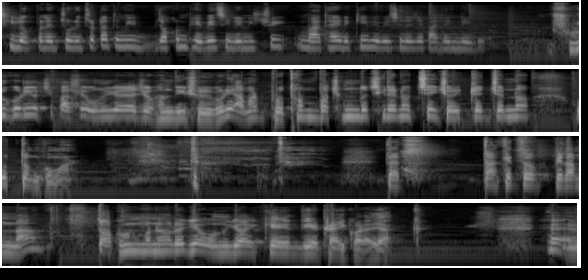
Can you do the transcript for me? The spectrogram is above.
ছিল? মানে চরিত্রটা তুমি যখন ভেবেছিলে, নিশ্চয়ই মাথায় রেখেই ভেবেছিলে যে কাদের নেবে? শুরু করি হচ্ছে পাশে অনুজয়া ওখান দিয়ে শুরু করি। আমার প্রথম পছন্দ ছিলেন হচ্ছে এই চরিত্রের জন্য উত্তম কুমার। তা, তাকে তো পেলাম না। তখন মনে হলো যে অনুজয়কে দিয়ে ট্রাই করা যাক। হ্যাঁ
